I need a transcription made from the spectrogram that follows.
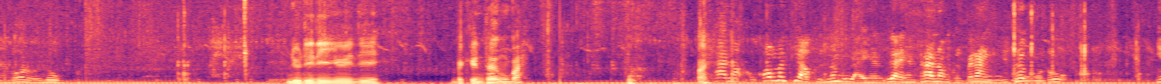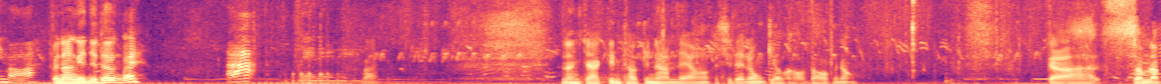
นะบ่ลอยลมอยู่ดีๆอยู่ดีๆไปขึ้นเทิง ไปถ้าน้องเขามันเที่ยวขึ้นน้ำใหญ่เห็นใหญ่เห็นผ้าน้องขึ้นไปนั่งอยู่เทิงของดูยินหมอไปนั่งเรียนอยู่เทิงไปฮะนี่นี่นี่หลังจากกินข้าวกินน้ำแล้วก็สิได้ลงเกี่ยวข้าวต่อพี่น้องก็สำหรับ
